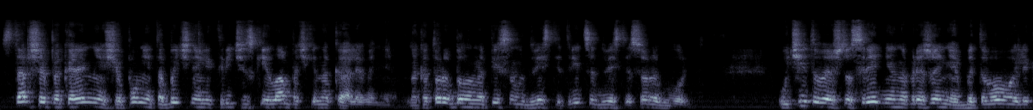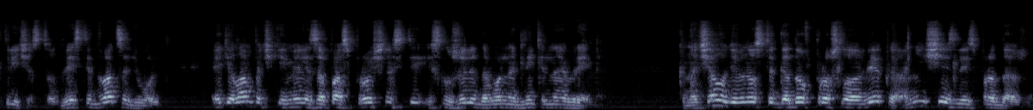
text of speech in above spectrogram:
Старшее поколение еще помнит обычные электрические лампочки накаливания, на которых было написано 230-240 вольт. Учитывая, что среднее напряжение бытового электричества 220 вольт, эти лампочки имели запас прочности и служили довольно длительное время. К началу 90-х годов прошлого века они исчезли из продажи.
